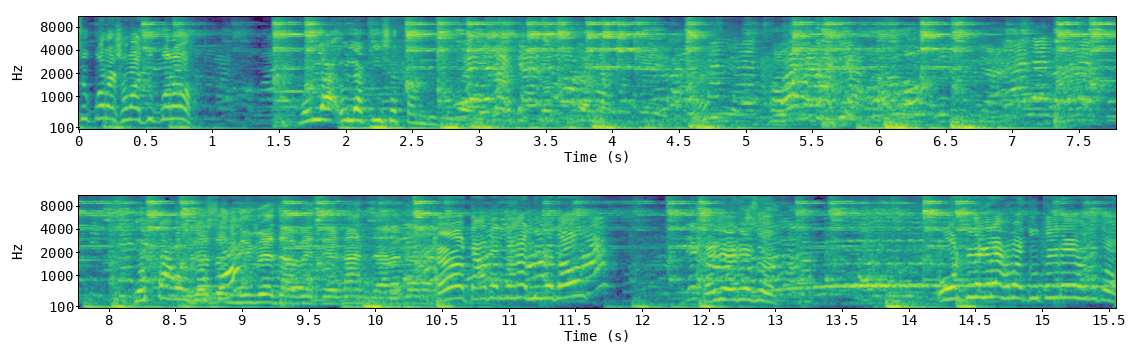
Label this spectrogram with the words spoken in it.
চুপ করো চুপ করো। সবাই চুপ করো বললা ওইলা কি সেতাম দিছি নিভে যাবে দেখান যারা যারা। হ্যাঁ তাদের দেখা নিবে দাও। এই যে এই যে ওর দিকে গেলে হবে দু থেকে হবে তো।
